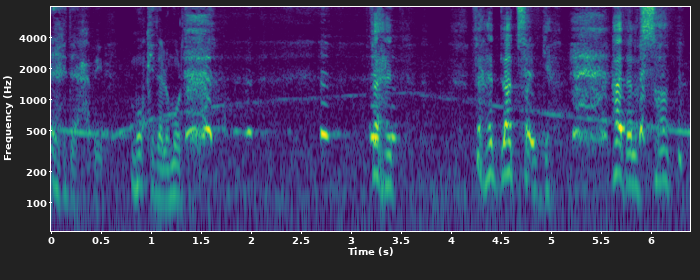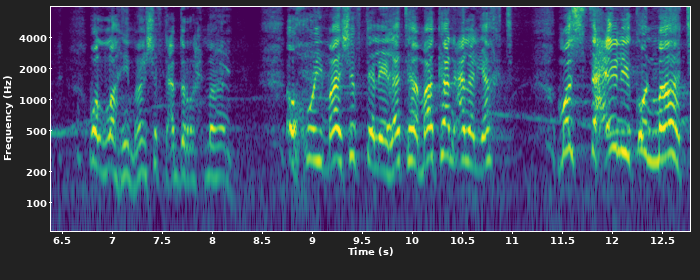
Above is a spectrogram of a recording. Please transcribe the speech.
اهدى يا حبيبي مو كذا الأمور. فهد فهد لا تصدقه. هذا نصاب. والله ما شفت عبد الرحمن. أخوي ما شفته ليلتها ما كان على اليخت. مستحيل يكون مات.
